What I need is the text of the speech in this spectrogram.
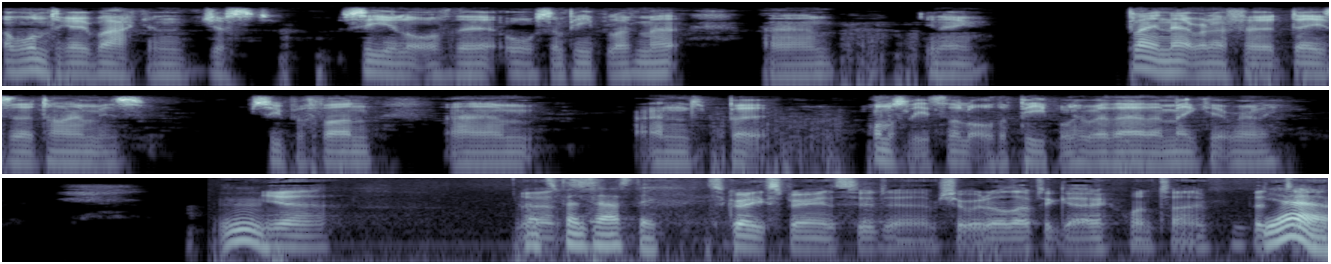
I want to go back and just see a lot of the awesome people I've met. Um, you know, playing Netrunner for days at a time is super fun. Um, and but honestly, it's a lot of the people who are there that make it really. Mm, Yeah. No, that's it's- fantastic. It's a great experience. We'd, uh, I'm sure we'd all love to go one time. But, yeah, uh,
